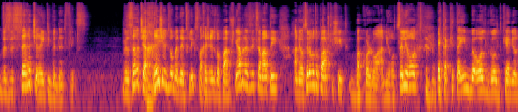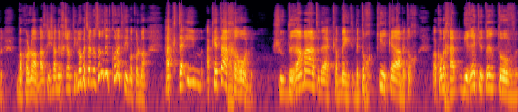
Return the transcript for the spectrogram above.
וזה סרט שראיתי בנטפליקס. וזה סרט שאחרי שראיתי אותו בנטפליקס ואחרי שראיתי אותו פעם שנייה בנטפליקס אמרתי אני רוצה לראות אותו פעם שלישית בקולנוע. אני רוצה לראות את הקטעים באולד גולד קניון בקולנוע. ואז חשבתי חשבתי לא בעצם אני רוצה לראות את כל הקטעים בקולנוע. הקטעים הקטע האחרון שהוא דרמה אתה יודע קמית בתוך כרכרה בתוך מקום אחד נראית יותר טוב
